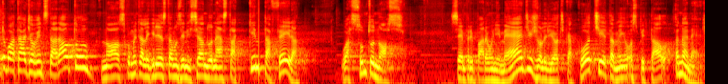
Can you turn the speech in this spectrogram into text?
Muito boa tarde, ouvintes da Arauto. Nós, com muita alegria, estamos iniciando nesta quinta-feira o assunto nosso. Sempre para a Unimed, Joliliotti Cacote e também o Hospital Ananelli.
